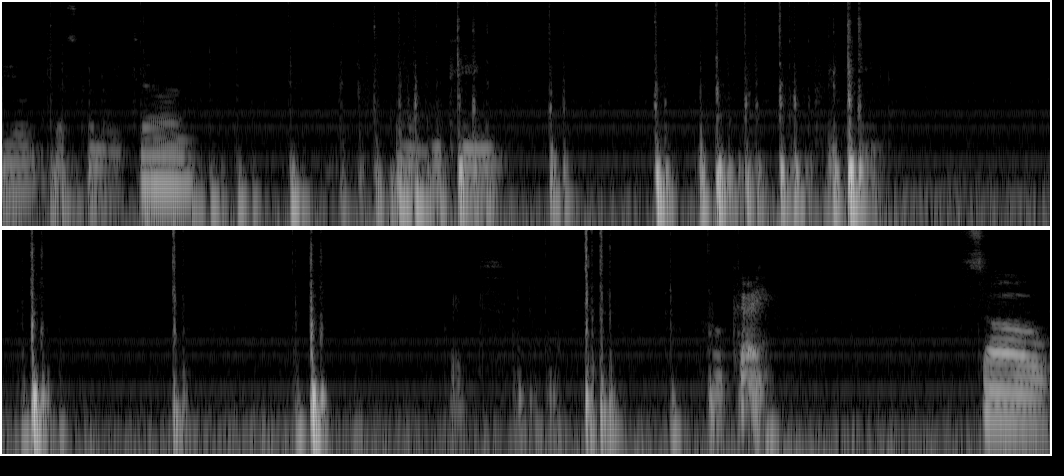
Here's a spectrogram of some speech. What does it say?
we're just going to return uh, booking greeting. Great. Okay. So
